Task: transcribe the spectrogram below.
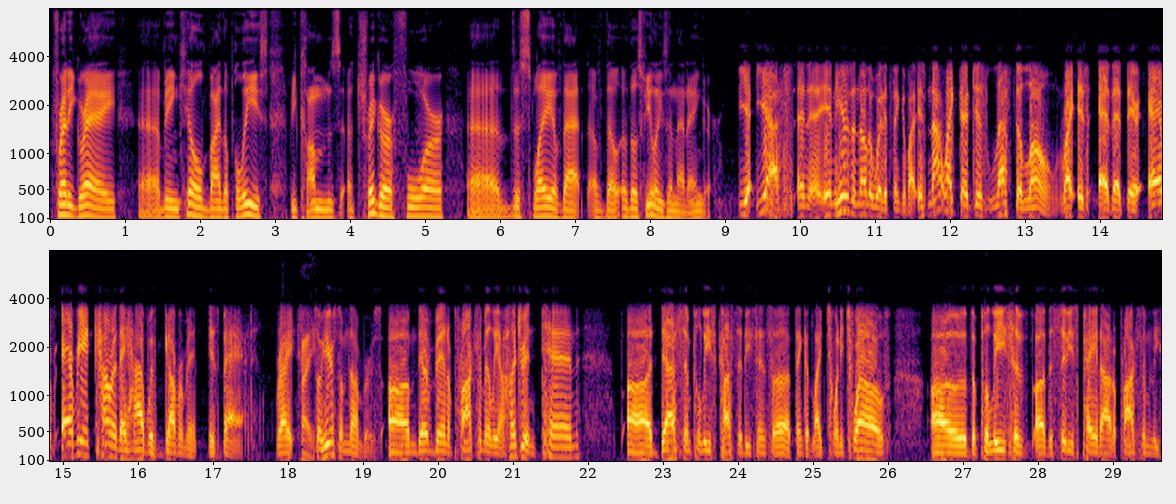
Freddie Gray uh, being killed by the police becomes a trigger for uh, display of that of, the, of those feelings and that anger. Yeah, yes, and and here's another way to think about it. It's not like they're just left alone, right? It's uh, that they're every, every encounter they have with government is bad, right? Right. So here's some numbers. Um, there have been approximately 110 uh, deaths in police custody since uh, I think of like 2012. Uh, the police have uh, the city's paid out approximately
